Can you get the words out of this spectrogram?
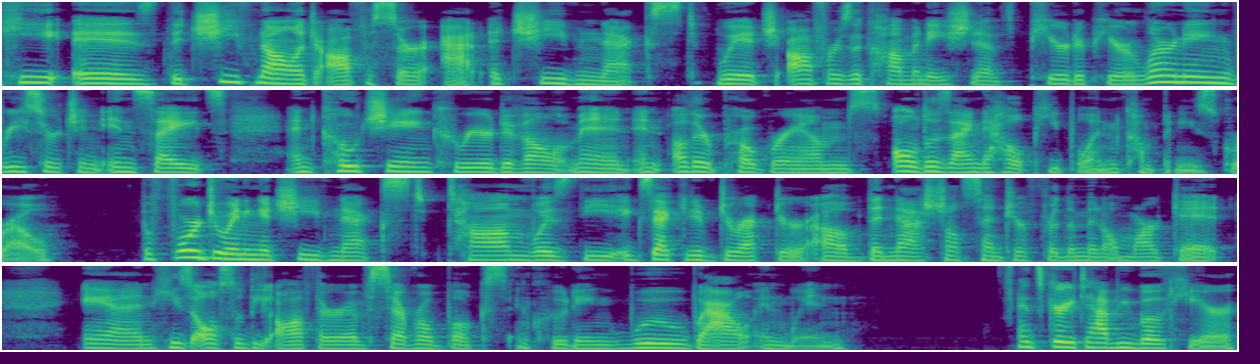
He is the Chief Knowledge Officer at AchieveNext, which offers a combination of peer to peer learning, research and insights, and coaching, career development, and other programs, all designed to help people and companies grow. Before joining AchieveNext, Tom was the executive director of the National Center for the Middle Market, and he's also the author of several books, including Woo, Wow, and Win. It's great to have you both here.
